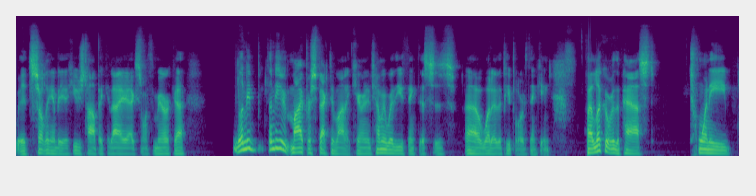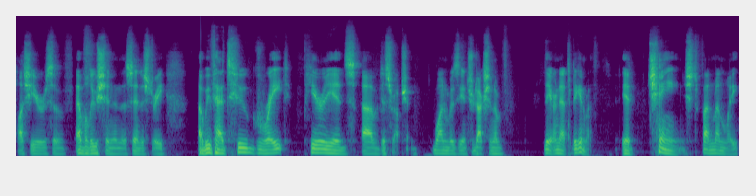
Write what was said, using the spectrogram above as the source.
It's certainly going to be a huge topic at IIEX North America. Let me let me my perspective on it, Karen, and tell me whether you think this is uh, what other people are thinking. If I look over the past 20 plus years of evolution in this industry, uh, we've had two great periods of disruption. One was the introduction of the internet to begin with. It changed fundamentally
